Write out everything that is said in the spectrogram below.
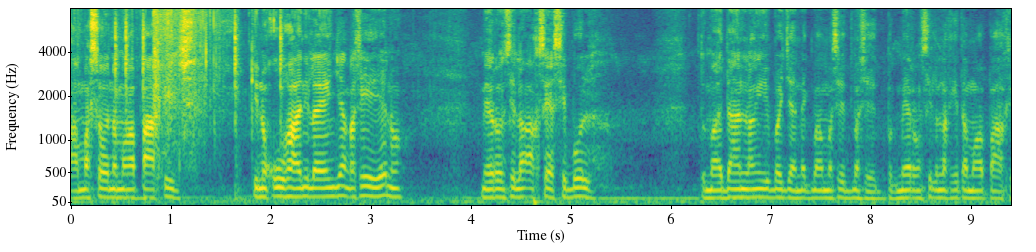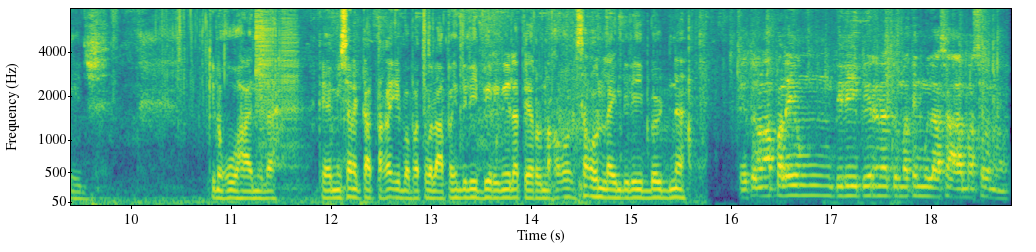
Amazon na mga package, kinukuha nila yan dyan kasi yan oh, meron silang accessible. Dumadaan lang iba dyan, nagmamasid-masid. Pag meron sila nakita mga package, kinukuha nila. Kaya minsan nagtataka iba ba't wala pa yung delivery nila pero naka, sa online delivered na. Ito na nga pala yung delivery na dumating mula sa Amazon oh.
